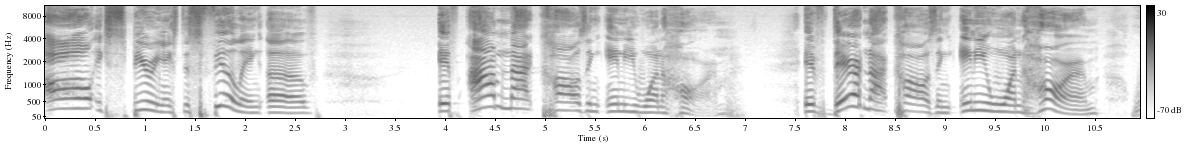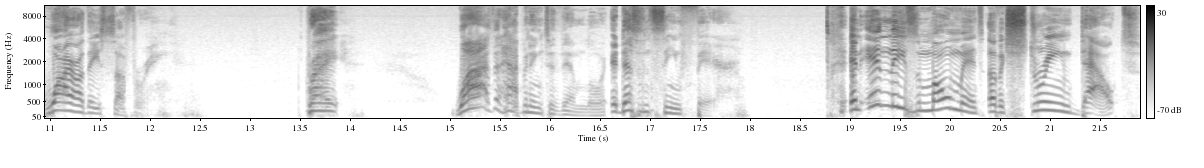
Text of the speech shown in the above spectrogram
all experience this feeling of if I'm not causing anyone harm, if they're not causing anyone harm, why are they suffering? Right? Why is it happening to them, Lord? It doesn't seem fair. And in these moments of extreme doubt,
